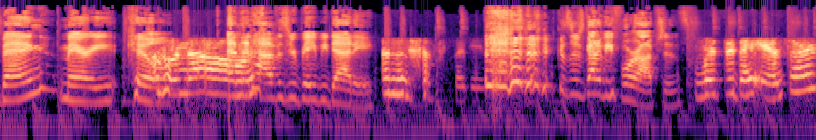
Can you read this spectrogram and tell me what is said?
bang, marry, kill, Oh no! and then have as your baby daddy? And then have my baby. Because there's got to be four options. What did they answer?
